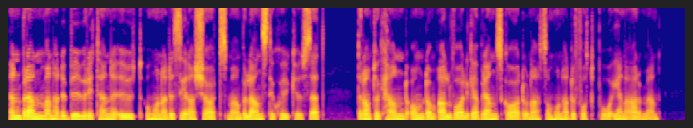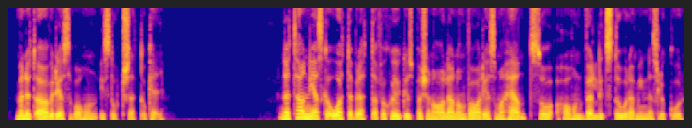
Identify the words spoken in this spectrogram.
En brandman hade burit henne ut och hon hade sedan körts med ambulans till sjukhuset där de tog hand om de allvarliga brännskadorna som hon hade fått på ena armen. Men utöver det så var hon i stort sett okej. Okay. När Tanja ska återberätta för sjukhuspersonalen om vad det är som har hänt så har hon väldigt stora minnesluckor.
